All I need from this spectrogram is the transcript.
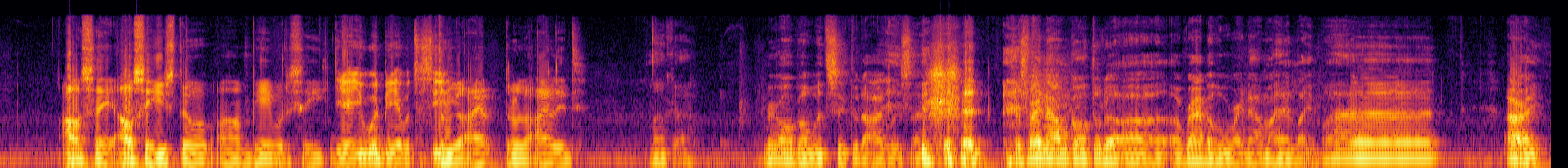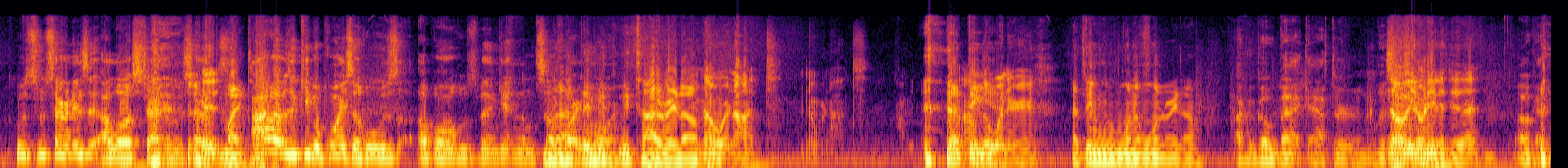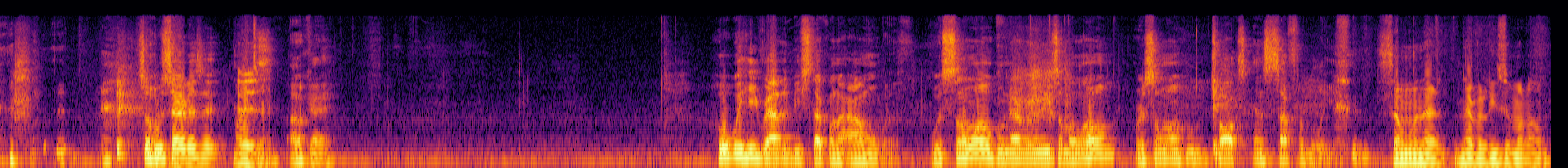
I'll say I'll say you still um, be able to see Yeah, you would be able to see through see. your eye through the eyelids. Okay, we're gonna go with see through the eyelids then. Because right now I'm going through the uh, a rabbit hole right now in my head. Like what? All right, whose whose turn is it? I lost track of whose turn. It's- My turn. I don't have to keep a point of who's up on who's been getting themselves No, I right think more. we, we tie right now. No, we're not. No, we're not. I I'm think the yeah. winner here. I think we're one on one right now. I can go back after and listen. No, to you don't need to do that. Okay. so whose turn is it? My It is. turn. Okay. Who would he rather be stuck on an island with? With someone who never leaves him alone, or someone who talks insufferably? Someone that never leaves him alone.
